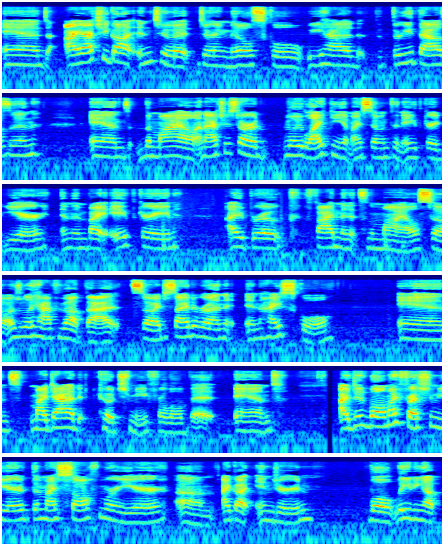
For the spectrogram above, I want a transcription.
and I actually got into it during middle school. We had the 3000 and the mile, and I actually started really liking it my seventh and eighth grade year. And then by eighth grade, I broke five minutes in the mile, so I was really happy about that. So I decided to run in high school, and my dad coached me for a little bit, and I did well my freshman year. Then my sophomore year, um, I got injured. Well, leading up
